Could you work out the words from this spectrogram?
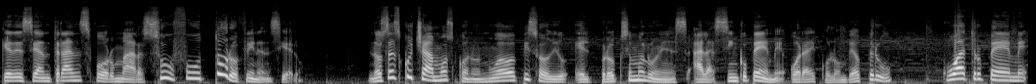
que desean transformar su futuro financiero. Nos escuchamos con un nuevo episodio el próximo lunes a las 5 pm hora de Colombia o Perú, 4 pm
